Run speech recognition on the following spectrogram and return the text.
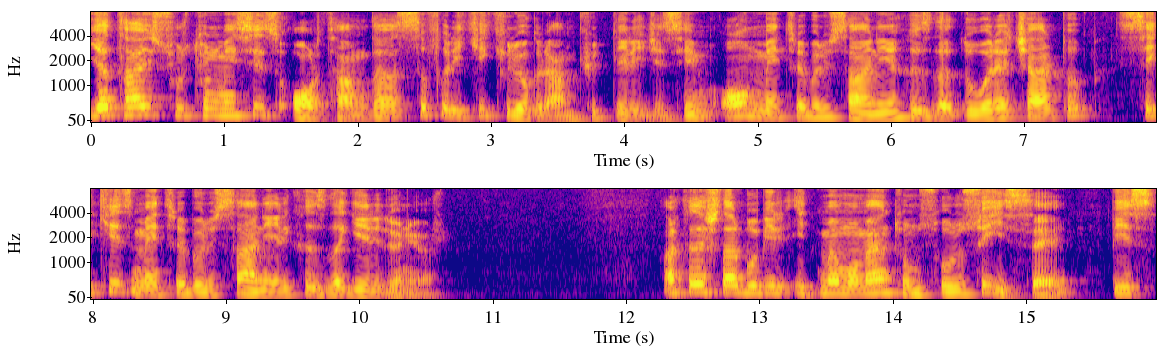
Yatay sürtünmesiz ortamda 0,2 kilogram kütleli cisim 10 metre bölü saniye hızla duvara çarpıp 8 metre bölü saniyelik hızla geri dönüyor. Arkadaşlar bu bir itme momentum sorusu ise biz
